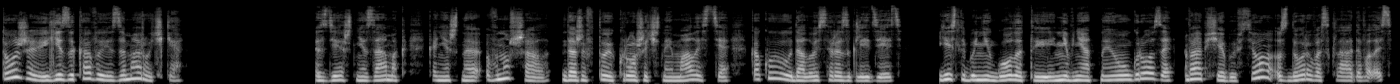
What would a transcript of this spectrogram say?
Тоже языковые заморочки. Здешний замок, конечно, внушал, даже в той крошечной малости, какую удалось разглядеть. Если бы не голод и невнятные угрозы, вообще бы все здорово складывалось.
